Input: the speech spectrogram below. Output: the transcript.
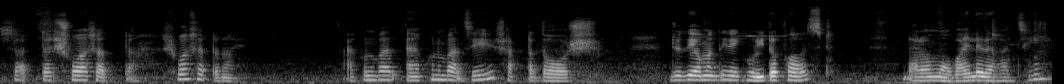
সাতটা, সোয়া সাতটা। সোয়া সাতটা নয়। এখন বা, এখন বাজে সাতটা দশ। যদি আমাদের এই ঘড়িটা ফার্স্ট দাঁড়াও মোবাইলে দেখাচ্ছি।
